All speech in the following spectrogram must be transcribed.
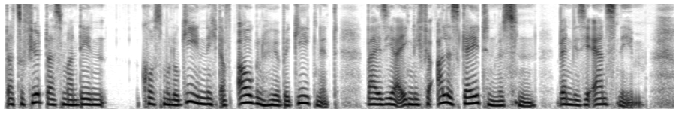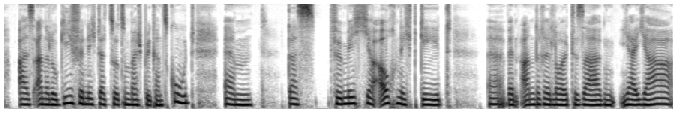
dazu führt, dass man den Kosmologien nicht auf Augenhöhe begegnet, weil sie ja eigentlich für alles gelten müssen, wenn wir sie ernst nehmen. Als Analogie finde ich dazu zum Beispiel ganz gut, ähm, dass für mich ja auch nicht geht, äh, wenn andere Leute sagen, ja, ja,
